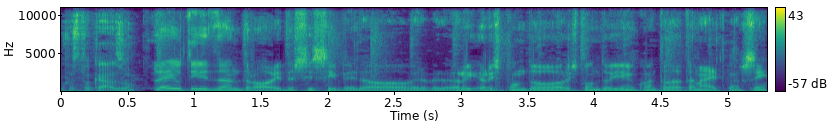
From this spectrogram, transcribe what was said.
questo caso? Lei utilizza Android, sì sì, vedo, vedo, vedo. Rispondo, rispondo io in quanto data nightmare, sì.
